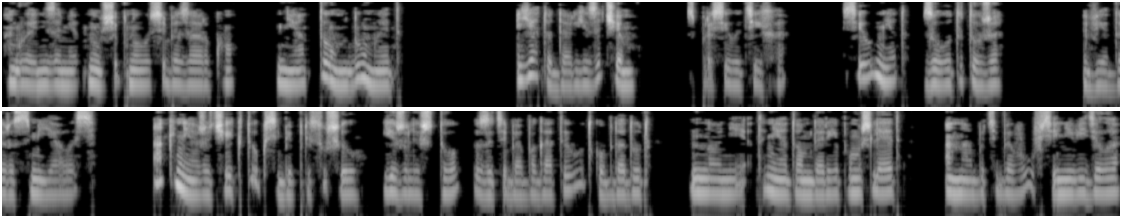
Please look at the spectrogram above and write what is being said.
Аглая незаметно ущипнула себя за руку. Не о том думает. «Я-то, Дарья, зачем?» — спросила тихо. «Сил нет, золота тоже». Веда рассмеялась. «А княжичей кто к себе присушил? Ежели что, за тебя богатый откуп дадут. Но нет, не о том Дарья помышляет. Она бы тебя вовсе не видела.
